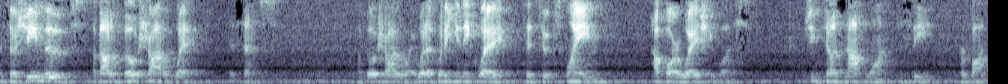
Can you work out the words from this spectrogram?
And so she moves about a bow shot away, it says. A bow shot away. What a, what a unique way to, to explain how far away she was. She does not want to see her, bo-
